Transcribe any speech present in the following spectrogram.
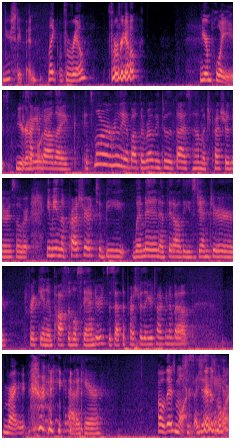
You're stupid. Like, for real? For real? Your employees. You're He's talking about like it's more really about the rubbing through the thighs and how much pressure there is over. You mean the pressure to be women and fit all these gender freaking impossible standards? Is that the pressure that you're talking about? right. right. Get out of here. Oh, there's more. Just- there's can't. more.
